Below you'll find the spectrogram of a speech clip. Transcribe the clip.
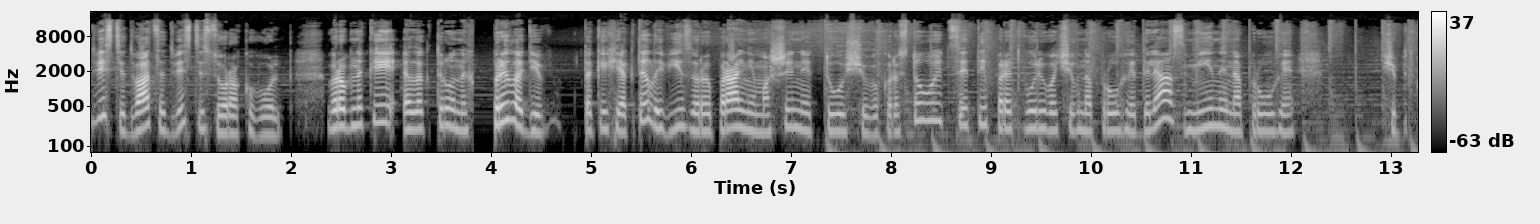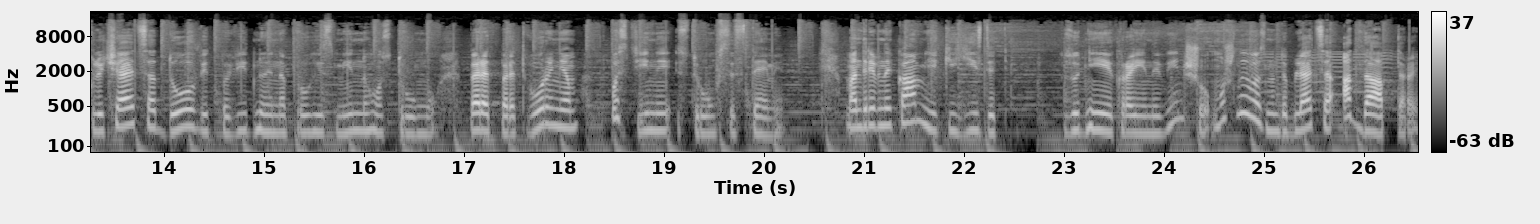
220-240 вольт. Виробники електронних приладів, таких як телевізори, пральні машини тощо, використовують цей тип перетворювачів напруги для зміни напруги, що підключається до відповідної напруги змінного струму перед перетворенням в постійний струм в системі. Мандрівникам, які їздять з однієї країни в іншу, можливо, знадобляться адаптери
